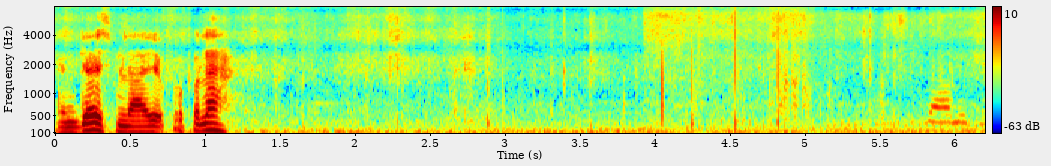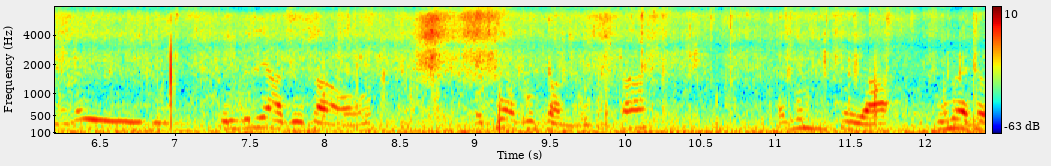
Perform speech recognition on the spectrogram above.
Yan guys, malayo pa pala. Dami ko kay sa ako. Ito ako sa. Ako dito ya. Una sa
